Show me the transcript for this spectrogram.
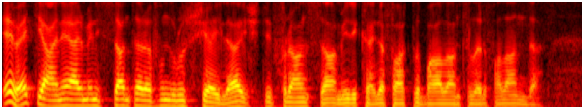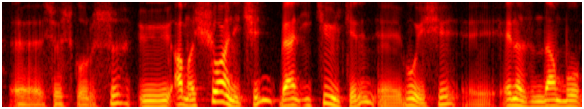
evet yani Ermenistan tarafının Rusya ile işte Fransa, Amerika ile farklı bağlantıları falan da e, söz konusu. E, ama şu an için ben iki ülkenin e, bu işi e, en azından bu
